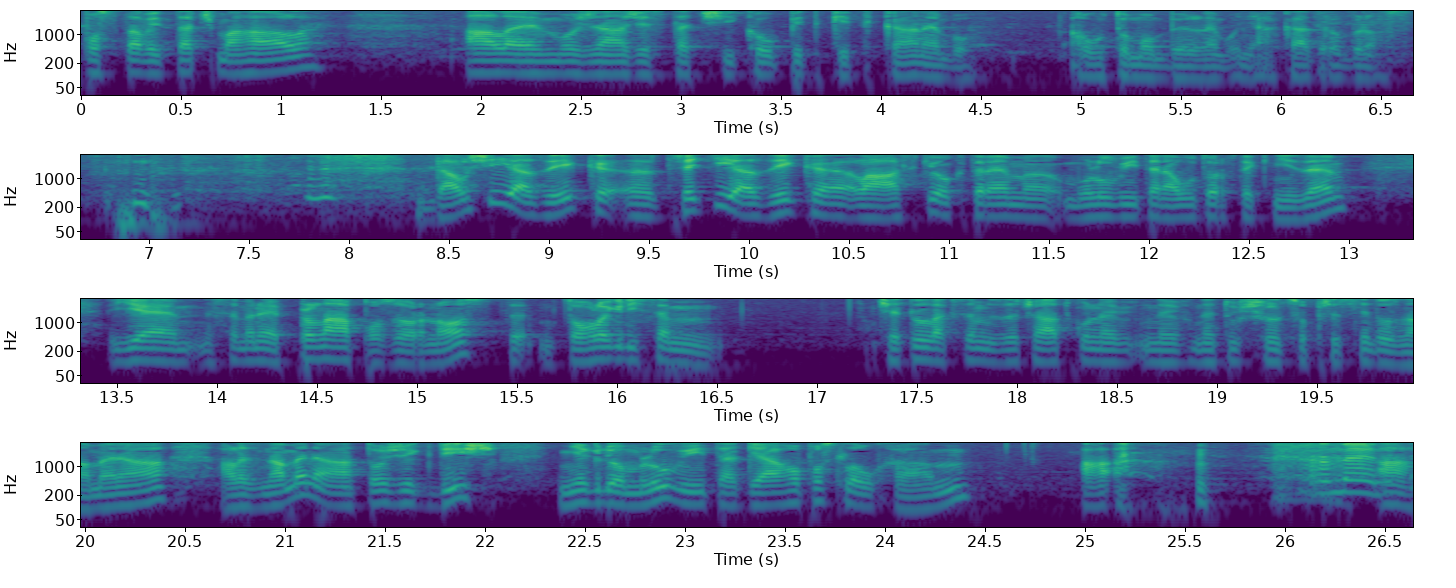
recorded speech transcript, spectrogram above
postavit Taj Mahal, ale možná, že stačí koupit kitka nebo automobil nebo nějaká drobnost. Další jazyk, eh, třetí jazyk eh, lásky, o kterém mluví ten autor v té knize, je, se jmenuje plná pozornost. Tohle, když jsem četl, tak jsem z začátku ne, ne, netušil, co přesně to znamená, ale znamená to, že když někdo mluví, tak já ho poslouchám a... Amen. A,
